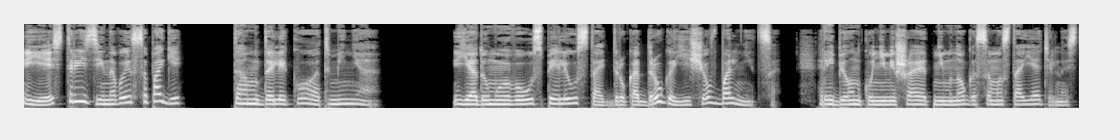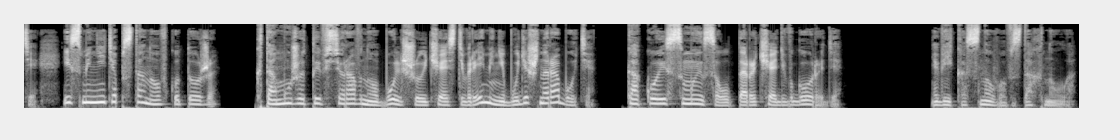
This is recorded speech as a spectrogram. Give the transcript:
Есть резиновые сапоги. Там далеко от меня. Я думаю, вы успели устать друг от друга еще в больнице. Ребенку не мешает немного самостоятельности и сменить обстановку тоже. К тому же ты все равно большую часть времени будешь на работе. Какой смысл торчать в городе? Вика снова вздохнула.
